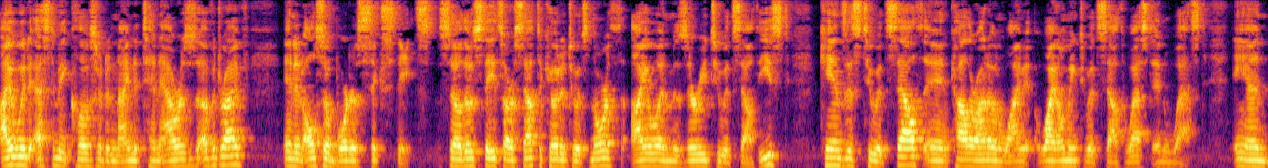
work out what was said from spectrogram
I would estimate closer to nine to 10 hours of a drive, and it also borders six states. So, those states are South Dakota to its north, Iowa and Missouri to its southeast, Kansas to its south, and Colorado and Wyoming to its southwest and west. And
